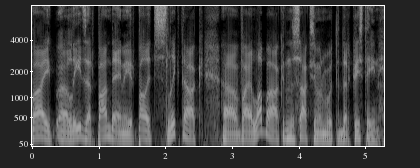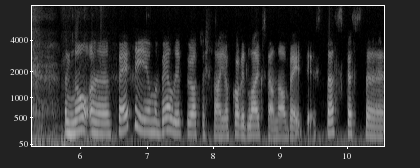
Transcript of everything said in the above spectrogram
vai līdz ar pandēmiju ir palicis sliktāk vai labāk. Nu, sāksim varbūt ar Kristīnu. Nu, eh, pētījumi vēl ir procesā, jo Covid laiks vēl nav beidzies. Tas, kas eh,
